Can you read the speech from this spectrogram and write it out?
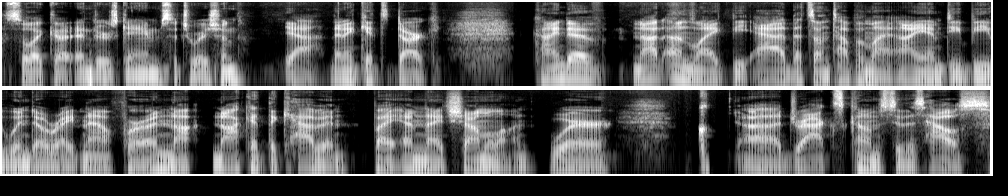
So like a Ender's Game situation. Yeah, then it gets dark. Kind of not unlike the ad that's on top of my IMDb window right now for a knock, knock at the cabin by M Night Shyamalan, where uh, Drax comes to this house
